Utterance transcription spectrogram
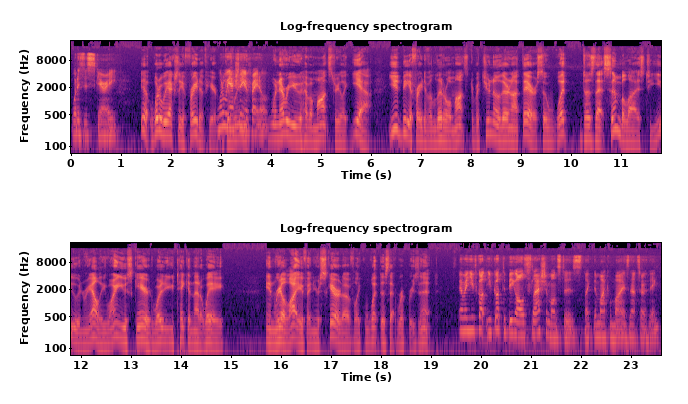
What is this scary? Yeah, what are we actually afraid of here? What are we actually you- afraid of? Whenever you have a monster, you're like, yeah, you'd be afraid of a literal monster, but you know they're not there. So what does that symbolize to you in reality? Why are you scared? What are you taking that away in real life and you're scared of? Like, what does that represent? I mean, you've got you've got the big old slasher monsters like the Michael Myers and that sort of thing,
